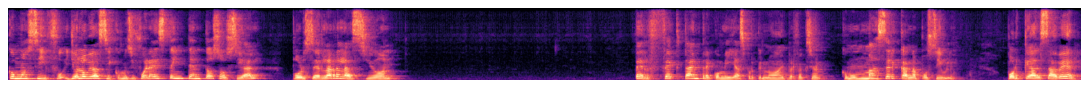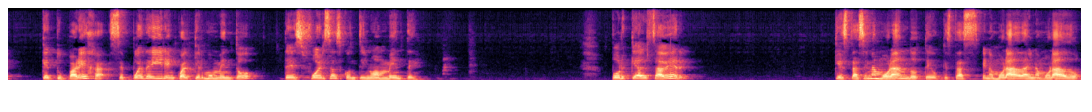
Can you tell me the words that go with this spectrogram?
como si, yo lo veo así, como si fuera este intento social por ser la relación perfecta, entre comillas, porque no hay perfección, como más cercana posible. Porque al saber que tu pareja se puede ir en cualquier momento, te esfuerzas continuamente. Porque al saber que estás enamorándote o que estás enamorada, enamorado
